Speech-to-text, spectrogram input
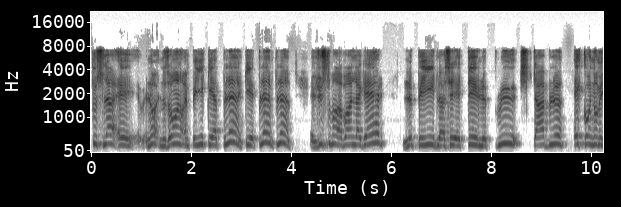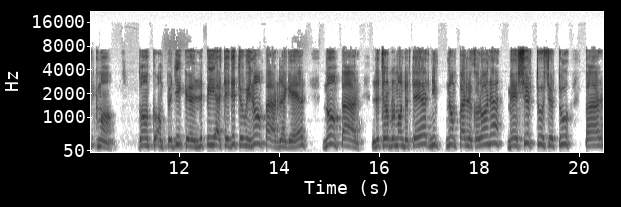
Tout cela est, nous avons un pays qui est plein, qui est plein, plein. Et justement, avant la guerre, le pays de la était le plus stable économiquement. Donc, on peut dire que le pays a été détruit non par la guerre, non par le tremblement de terre, non par le corona, mais surtout, surtout par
